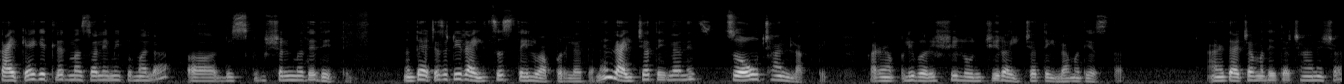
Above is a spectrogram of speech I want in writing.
काय काय घेतलेत मसाले मी तुम्हाला डिस्क्रिप्शनमध्ये देते. नंतर ह्याच्यासाठी राईचंच तेल वापरलं आहे त्याने. राईच्या तेलानेच चव छान लागते. कारण आपली बरीचशी लोणची राईच्या तेलामध्ये असतात. आणि त्याच्यामध्ये त्या छान अशा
